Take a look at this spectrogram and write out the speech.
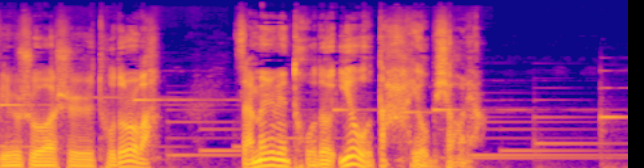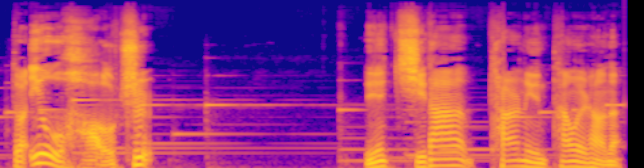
比如说是土豆吧，咱们这边土豆又大又漂亮，对吧？又好吃。人家其他摊那摊位上的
